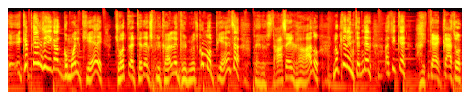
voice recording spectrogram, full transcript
Eh, ¿Qué piensa llega como él quiere? Yo traté de explicarle que no es como piensa, pero está cegado. No quiere entender. Así que, ay, qué caso.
